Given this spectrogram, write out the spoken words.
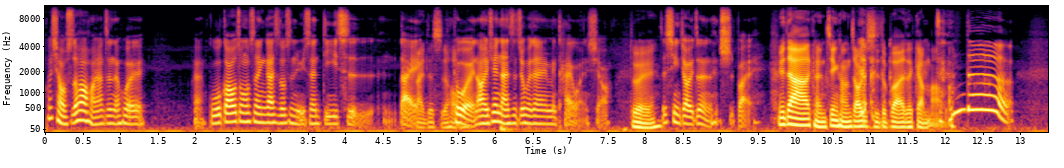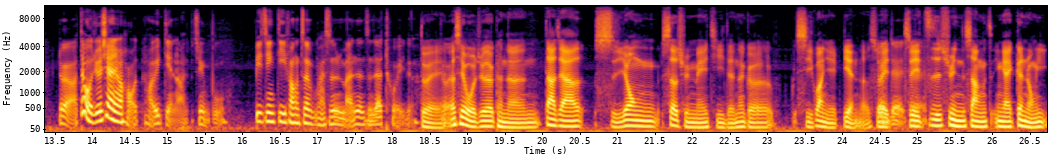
我小时候好像真的会，国高中生应该是都是女生第一次来来的时候，对，然后有些男生就会在那边开玩笑，对，这性教育真的很失败，因为大家可能健康教育其实都不知道在干嘛，真的，对啊，但我觉得现在有好好一点啊，进步，毕竟地方政府还是蛮认真在推的，对，而且我觉得可能大家使用社群媒体的那个。习惯也变了，所以所以资讯上应该更容易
